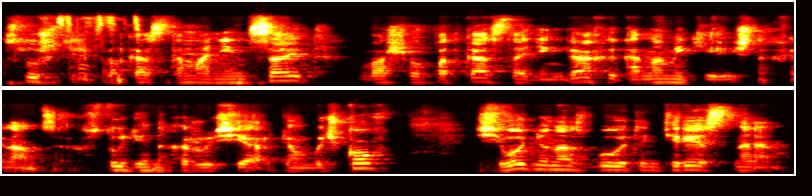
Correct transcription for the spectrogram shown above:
слушатели подкаста Money Insight, вашего подкаста о деньгах, экономике и личных финансах. В студии нахожусь я, Артем Бычков. Сегодня у нас будет интересная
